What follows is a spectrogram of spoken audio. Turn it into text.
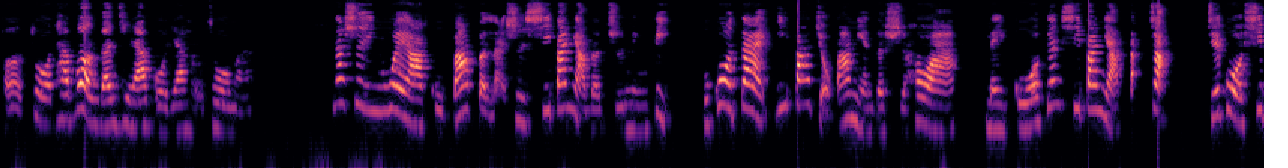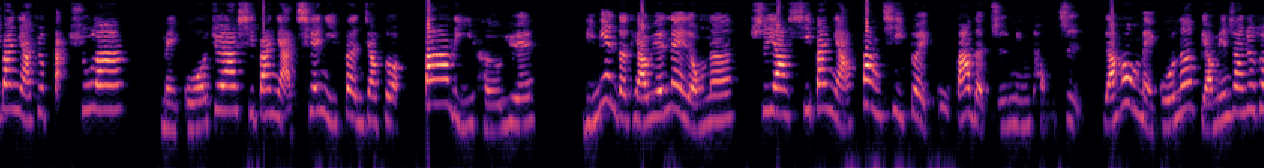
合作，他不能跟其他国家合作吗？那是因为啊，古巴本来是西班牙的殖民地，不过在一八九八年的时候啊。美国跟西班牙打仗，结果西班牙就打输啦。美国就要西班牙签一份叫做《巴黎合约》，里面的条约内容呢是要西班牙放弃对古巴的殖民统治，然后美国呢表面上就说，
